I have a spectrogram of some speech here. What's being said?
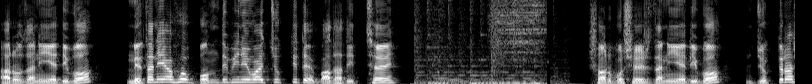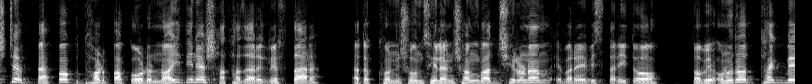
আরও জানিয়ে দিব, নেতানিয়াহু বন্দি বিনিময় চুক্তিতে বাধা দিচ্ছে। সর্বশেষ জানিয়ে দিব, যুক্তরাষ্ট্রে ব্যাপক ধরপাকড় নয় দিনে সাত হাজার গ্রেফতার। এতক্ষণ শুনছিলেন সংবাদ শিরোনাম, এবারে বিস্তারিত। তবে অনুরোধ থাকবে,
